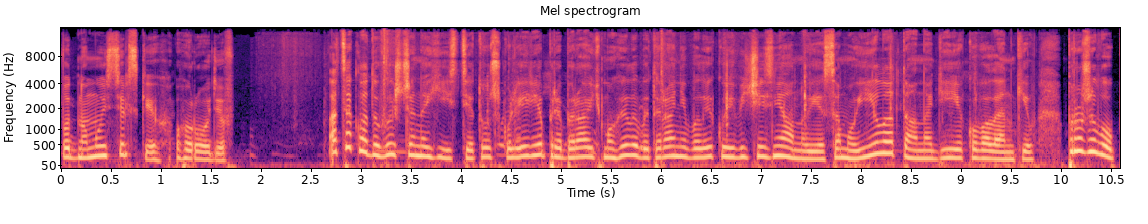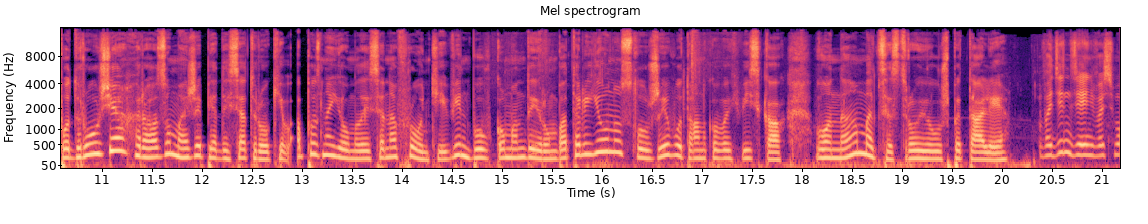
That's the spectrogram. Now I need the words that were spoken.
в одному із сільських городів. А це кладовище на гісті. Тут школярі прибирають могили ветеранів Великої вітчизняної Самоїла та Надії Коваленків. Прожило подружжя разом майже 50 років, а познайомилися на фронті. Він був командиром батальйону, служив у танкових військах. Вона медсестрою у шпиталі. В один день, 8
